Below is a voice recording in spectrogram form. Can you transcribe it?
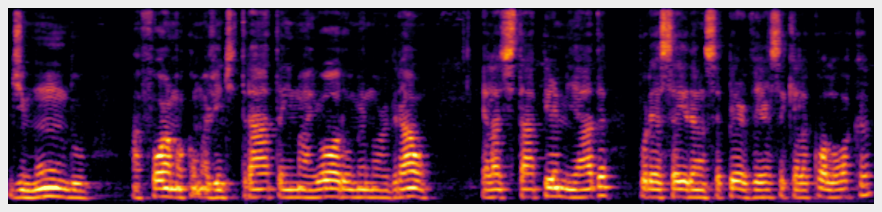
de mundo, a forma como a gente trata em maior ou menor grau, ela está permeada por essa herança perversa que ela coloca,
